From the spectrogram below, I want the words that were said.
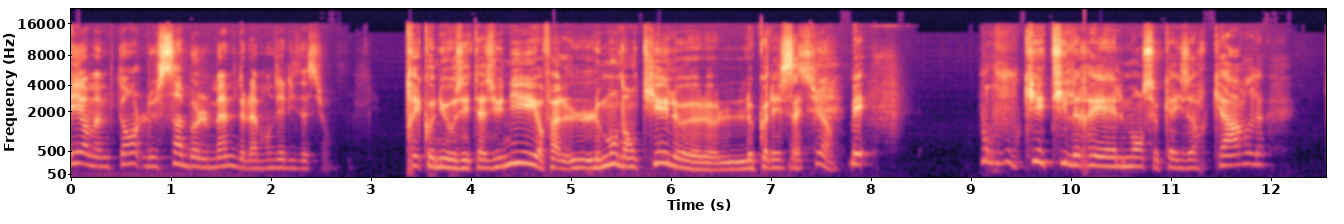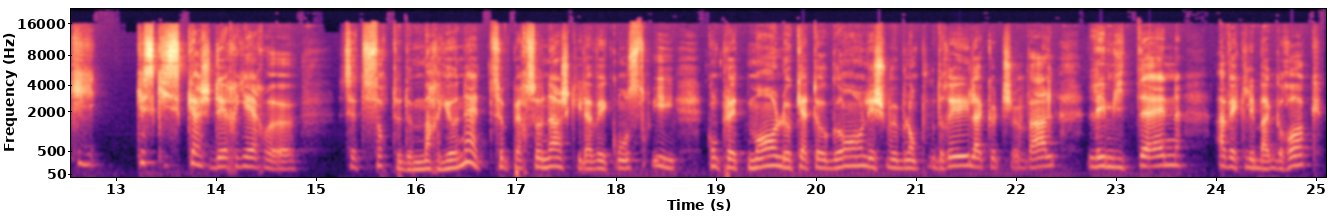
et en même temps le symbole même de la mondialisation. Très connu aux États-Unis, enfin le monde entier le, le connaissait. Bien sûr. Mais pour vous, qui est-il réellement ce Kaiser Karl qui Qu'est-ce qui se cache derrière euh, cette sorte de marionnette, ce personnage qu'il avait construit complètement, le catogan, les cheveux blancs poudrés, la queue de cheval, les mitaines, avec les bagues rock?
